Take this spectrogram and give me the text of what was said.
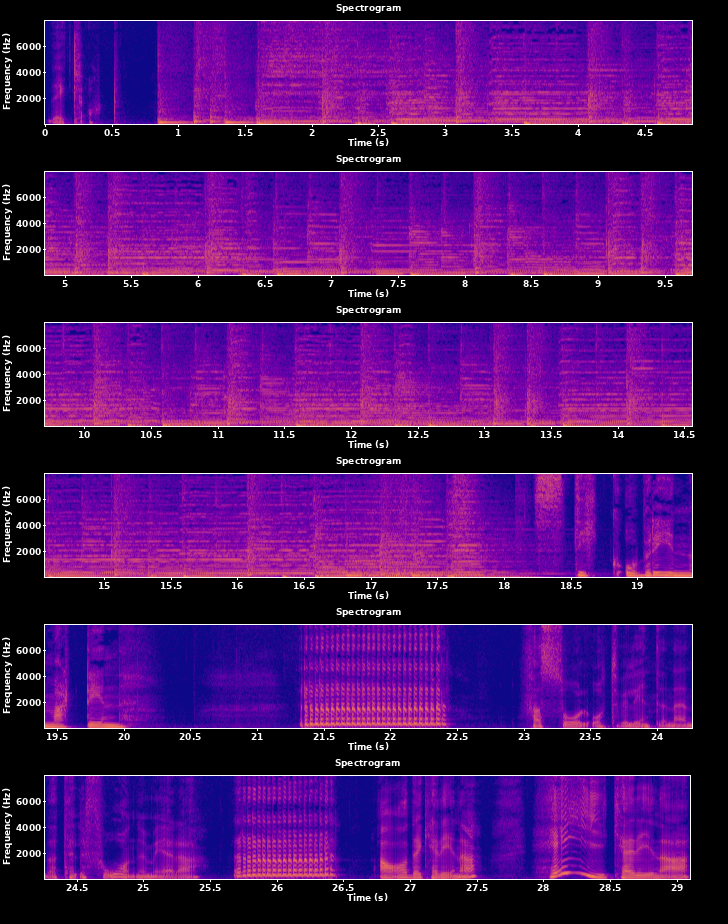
det är klart. Stick och brinn, Martin. Rrr. Fast så låter väl inte en enda telefon numera. Rrr. Ja, det är Karina. Hej Karina!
